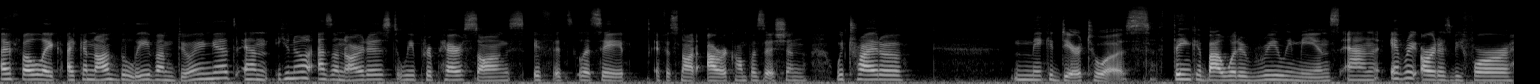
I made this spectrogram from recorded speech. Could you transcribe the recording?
I felt like i cannot believe i'm doing it. And you know as an artist we prepare songs if it's let's say if it's not our composition we try to make it dear to us think about what it really means. And every artist before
